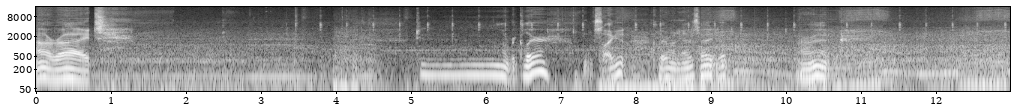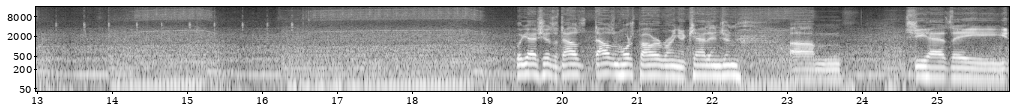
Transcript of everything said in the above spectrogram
All right. Are we clear? Looks like it. Clear on the other side, yep. Alright. But yeah, she has a thousand, thousand horsepower running a cat engine. Um, she has a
